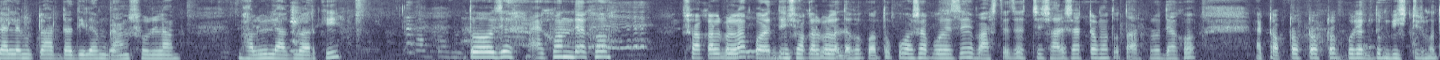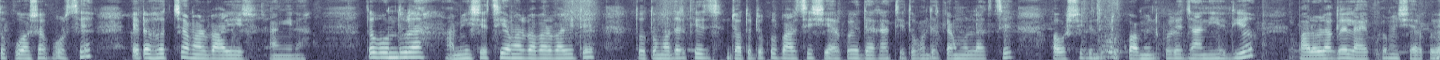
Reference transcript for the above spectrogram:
গাইলাম, একটু আড্ডা দিলাম, গান শুনলাম। ভালোই লাগল আর কি। তো যে এখন দেখো সকালবেলা, পরের দিন সকালবেলা দেখো কত কুয়াশা পড়েছে বাঁচতে যাচ্ছে সাড়ে সাতটার মতো, তারপরে দেখো টপ টপ টপ টপ করে একদম বৃষ্টির মতো কুয়াশা পড়ছে। এটা হচ্ছে আমার বাড়ির আঙিনা। তো বন্ধুরা, আমি এসেছি আমার বাবার বাড়িতে, তো তোমাদেরকে যতটুকু পারছি শেয়ার করে দেখাচ্ছি, তোমাদের কেমন লাগছে অবশ্যই কিন্তু একটু কমেন্ট করে জানিয়ে দিও। ভালো লাগলে লাইক কমেন্ট শেয়ার করে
